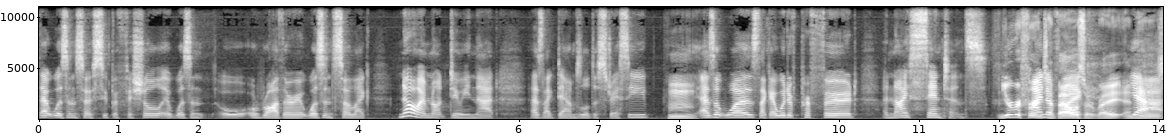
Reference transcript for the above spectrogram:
that wasn't so superficial. It wasn't, or, or rather, it wasn't so like, no, I'm not doing that, as like damsel distressy hmm. as it was. Like I would have preferred a nice sentence You're referring to of like- Bowser, right? And yeah,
